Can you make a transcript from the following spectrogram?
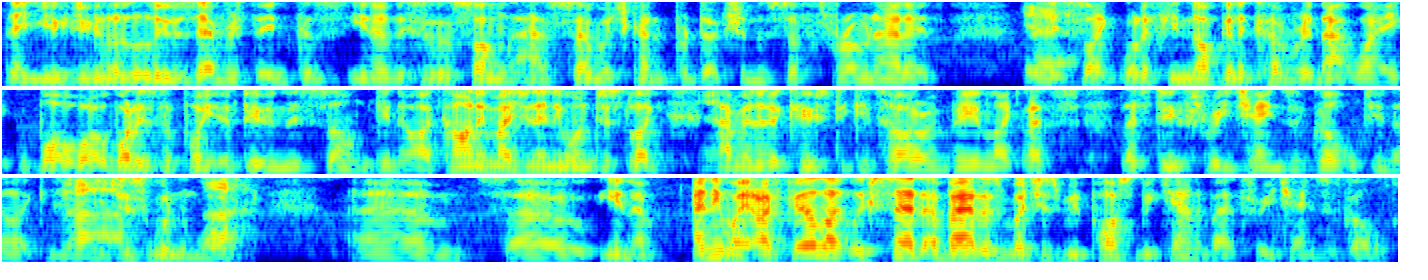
then you're, you're going to lose everything because you know this is a song that has so much kind of production and stuff thrown at it. And it's like, well, if you're not going to cover it that way, what, what what is the point of doing this song? You know, I can't imagine anyone just like having an acoustic guitar and being like, let's let's do three chains of gold. You know, like Nah, it just wouldn't nah. work. Um, so you know, anyway, I feel like we've said about as much as we possibly can about three chains of gold.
